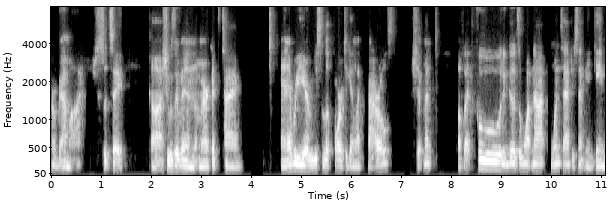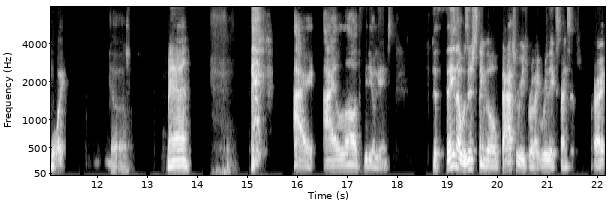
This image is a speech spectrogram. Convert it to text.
or grandma, should say. Uh, she was living in America at the time, and every year we used to look forward to getting like barrels shipment of like food and goods and whatnot. One time she sent me a Game Boy. Uh-oh. Man, I I loved video games. The thing that was interesting though, batteries were like really expensive, right?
